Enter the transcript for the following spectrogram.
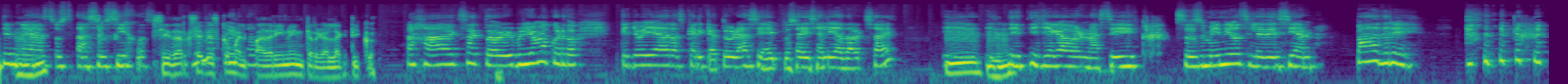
Tiene a, sus, a sus hijos. Sí, Darkseid es como el padrino intergaláctico. Ajá, exacto. Yo me acuerdo que yo veía las caricaturas y ahí, pues ahí salía Darkseid. Y, Mm, y- ujú. y- y llegaban así sus minions y le decían, padre.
